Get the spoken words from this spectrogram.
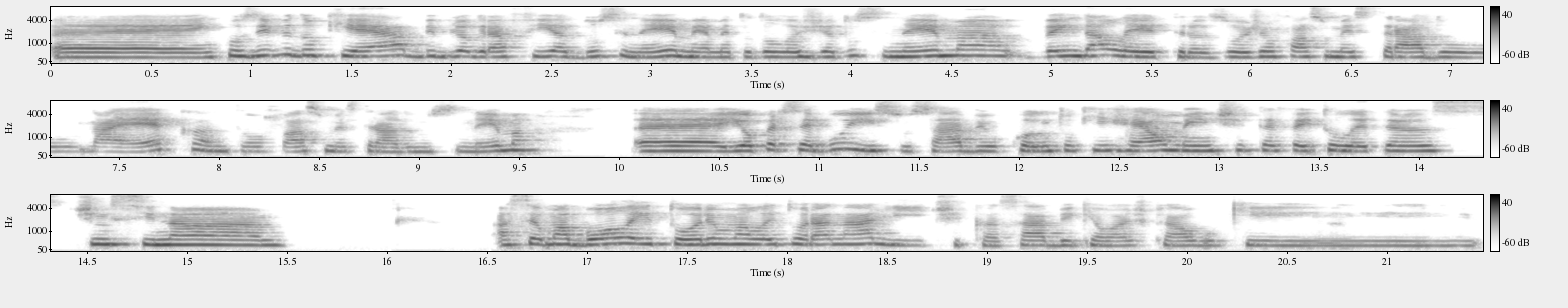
É, inclusive do que é a bibliografia do cinema e a metodologia do cinema vem da letras. Hoje eu faço mestrado na ECA, então eu faço mestrado no cinema, é, e eu percebo isso, sabe? O quanto que realmente ter feito letras te ensina a ser uma boa leitora e uma leitora analítica, sabe? Que eu acho que é algo que,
